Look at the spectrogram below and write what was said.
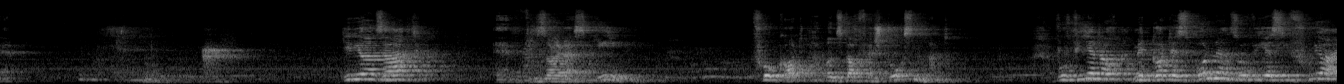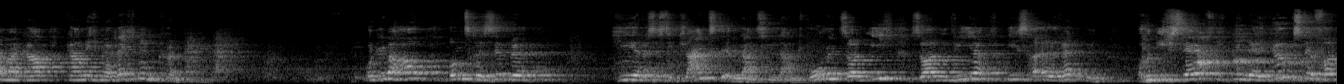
Ne. Gideon sagt, äh, wie soll das gehen? Wo Gott uns doch verstoßen hat. Wo wir doch mit Gottes Wundern, so wie es sie früher einmal gab, gar nicht mehr rechnen können. Und überhaupt, unsere Sippe hier, das ist die kleinste im ganzen Land. Womit soll ich, sollen wir Israel retten? Und ich selbst, ich bin der jüngste von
